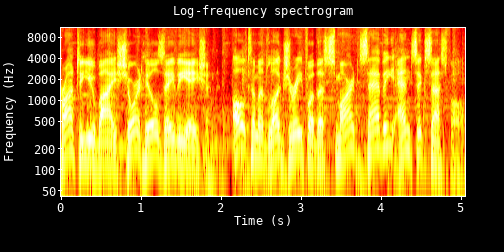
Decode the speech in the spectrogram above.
Brought to you by Short Hills Aviation, ultimate luxury for the smart, savvy, and successful.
